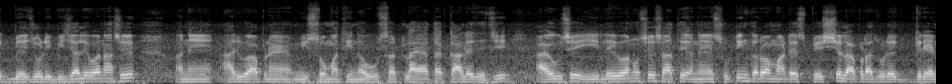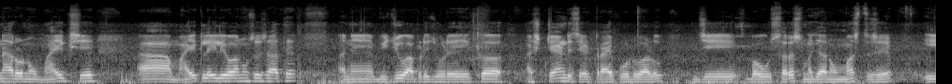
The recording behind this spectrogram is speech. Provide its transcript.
એક, બે જોડી બીજા લેવાના છે અને આ રહ્યું આપણે મીશોમાંથી નવું શર્ટ લાવ્યા હતા. કાલે જ હજી આવ્યું છે એ લેવાનું છે સાથે અને શૂટિંગ કરવા માટે સ્પેશિયલ આપણા જોડે ગ્રેનારોનું માઇક છે. આ માઇક લઈ લેવાનું છે સાથે. અને બીજું આપણી જોડે એક સ્ટેન્ડ છે ટ્રાયપોડવાળું જે બહુ સરસ મજાનું મસ્ત છે. એ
